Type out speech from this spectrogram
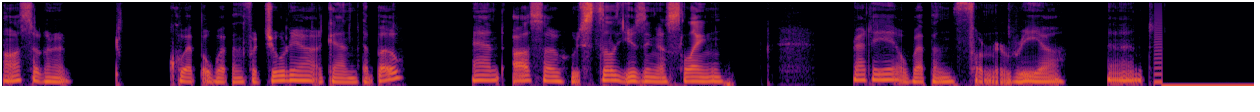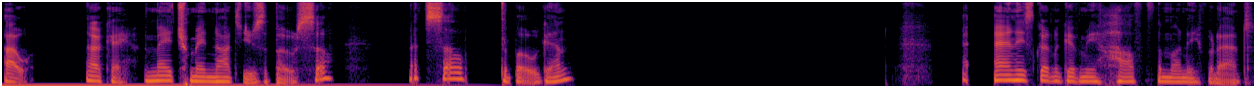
Also gonna equip a weapon for Julia. Again, the bow. And also, who's still using a sling. Ready a weapon for Mariah. And... Oh. Okay, a mage may not use a bow, so let's sell the bow again. And he's going to give me half the money for that.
